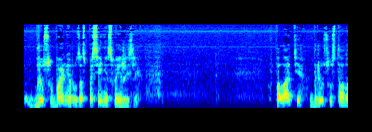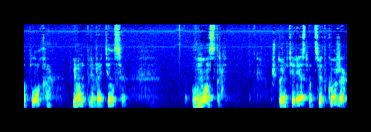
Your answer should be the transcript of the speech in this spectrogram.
Брюсу Баннеру за спасение своей жизни. В палате Брюсу стало плохо, и он превратился в монстра. Что интересно, цвет кожи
